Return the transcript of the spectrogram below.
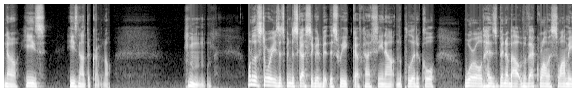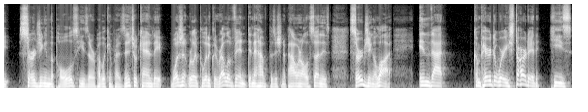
no, he's he's not the criminal. Hmm. One of the stories that's been discussed a good bit this week, I've kind of seen out in the political world, has been about Vivek Ramaswamy surging in the polls. He's a Republican presidential candidate, wasn't really politically relevant, didn't have a position of power, and all of a sudden is surging a lot. In that, compared to where he started, he's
